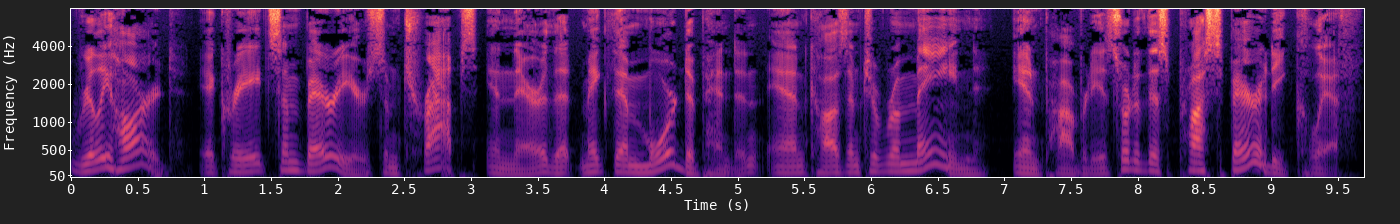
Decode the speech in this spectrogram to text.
really hard. It creates some barriers, some traps in there that make them more dependent and cause them to remain in poverty. It's sort of this prosperity cliff,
